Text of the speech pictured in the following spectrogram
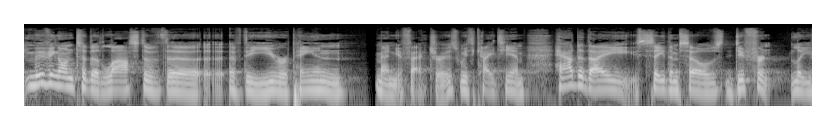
moving on to the last of the of the European manufacturers with KTM. How do they see themselves differently?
